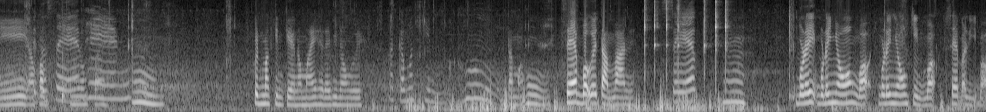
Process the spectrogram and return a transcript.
นี่เอาเป็นข้าวตาเซนี่ฟลงแพไปงอืมเพิ่นมากินแกงหน่อไม้ให้ได้พี่น้องเลยแล้วก็มากินหุ้งตำมะหุ่งแซ่บบ่เอ้ยตำหวานนี่เซฟอืมบ่ได้บ่ได้ย้องบ่บ่ได้ย้องกินบ่แซ่บอหลีบ่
